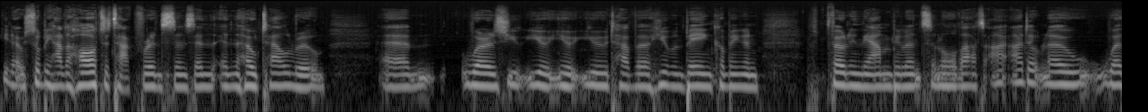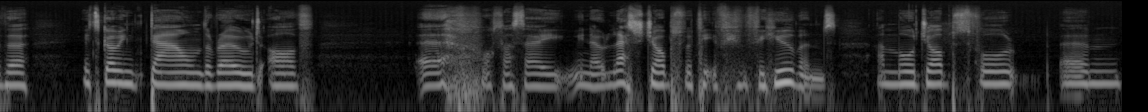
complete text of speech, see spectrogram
you know somebody had a heart attack, for instance, in in the hotel room, um, whereas you, you, you, you'd have a human being coming and phoning the ambulance and all that. I, I don't know whether it's going down the road of, uh, what I say, you know, less jobs for, pe- for humans and more jobs for um,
